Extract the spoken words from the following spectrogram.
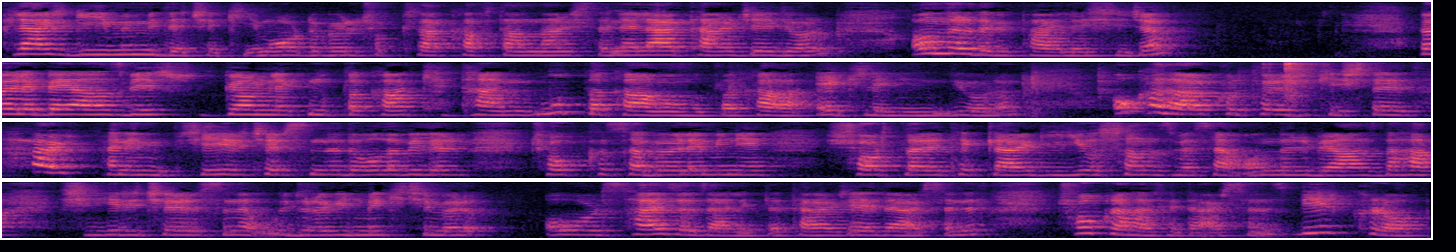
plaj giyimimi de çekeyim. Orada böyle çok güzel kaftanlar işte neler tercih ediyorum. Onları da bir paylaşacağım. Böyle beyaz bir gömlek mutlaka keten mutlaka ama mutlaka ekleyin diyorum. O kadar kurtarıcı ki işte her hani şehir içerisinde de olabilir. Çok kısa böyle mini şortlar, etekler giyiyorsanız mesela onları biraz daha şehir içerisine uydurabilmek için böyle oversize özellikle tercih ederseniz çok rahat edersiniz. Bir crop,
